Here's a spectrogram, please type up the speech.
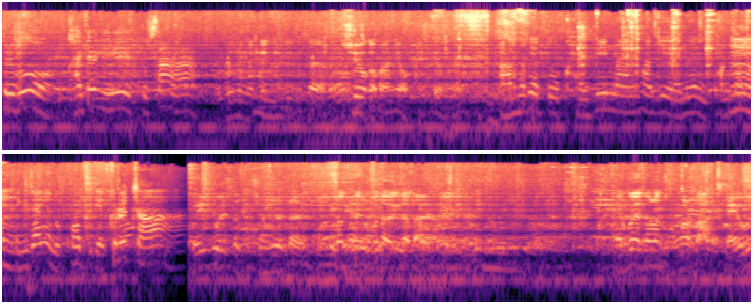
그리고 가격이 또 싸. 모르는 건데 가격이 싸요. 수요가 많이 없기 때문에. 아무래도 갈비만 하기에는 단가가 굉장히 높아지겠죠. 그렇죠. 우선 대구보다 여기가 나아요. 대구에서는 정말 마, 매운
